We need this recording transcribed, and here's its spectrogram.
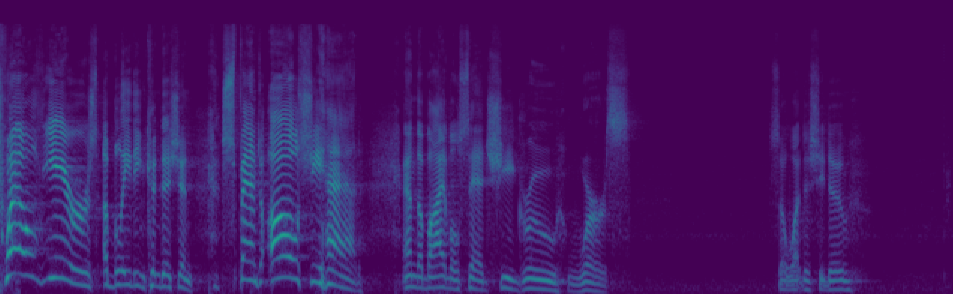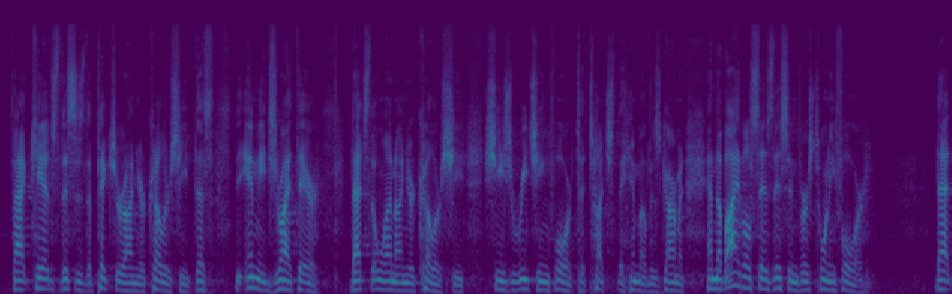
12 years of bleeding condition, spent all she had, and the Bible said she grew worse. So, what does she do? fact, kids, this is the picture on your color sheet. This the image right there. That's the one on your color sheet. She's reaching for to touch the hem of his garment. And the Bible says this in verse 24 that,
